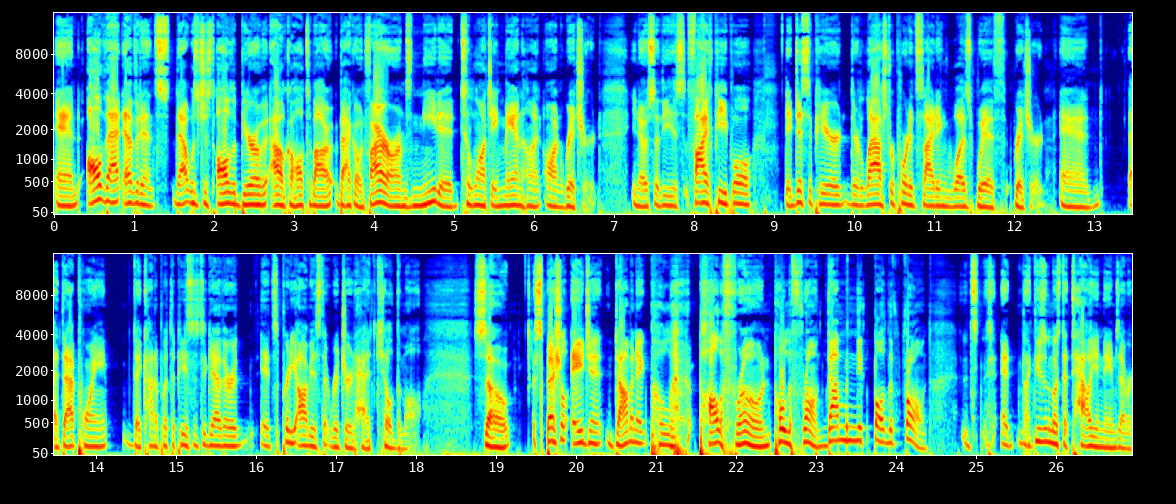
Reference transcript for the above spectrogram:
and all that evidence that was just all the Bureau of Alcohol, Tobacco, and Firearms needed to launch a manhunt on Richard. You know, so these five people they disappeared. Their last reported sighting was with Richard, and at that point they kind of put the pieces together. It's pretty obvious that Richard had killed them all. So Special Agent Dominic Pol- Polifrone, Polifrone, Dominic Polifrone. It's like these are the most Italian names ever.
